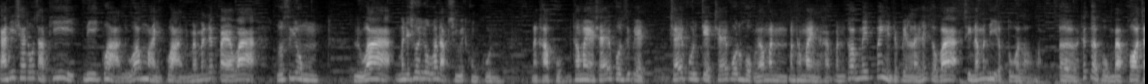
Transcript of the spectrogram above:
การที่ใช้โทรศัพท์ที่ดีกว่า หรือว่าใหม่กว่าเนี่ยมันไม่ได้แปลว่ารสนิยม หรือว่ามันจะช่วยยกระดับชีวิตของคุณนะครับผมทำไมอะใช้ iPhone 11 ใช้ iPhone 7 ใช้ iPhone 6 แล้วมันมันทำไมอะครับ มันก็ไม่ไม่เห็นจะเป็นอะไรถ้าเกิดว่าสิ่งนั้นมันดีกับตัวเราอะเออถ้าเกิดผมแบบพอใจ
